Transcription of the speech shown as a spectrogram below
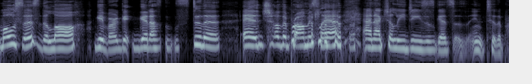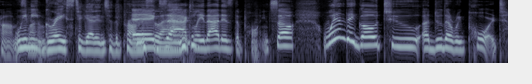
Moses, the law giver, get, get us to the edge of the promised land, and actually Jesus gets us into the promised we land. We need grace to get into the promised land. exactly, that is the point. So when they go to uh, do the report,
